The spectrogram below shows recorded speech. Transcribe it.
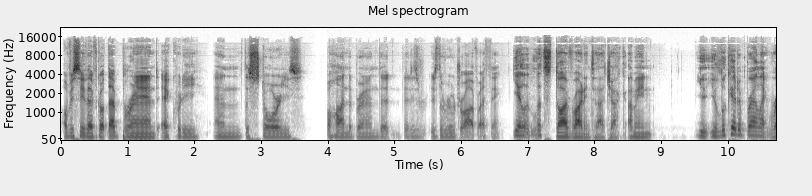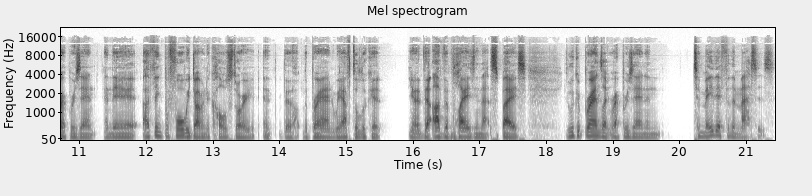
obviously they've got that brand equity and the stories behind the brand that that is is the real driver i think Yeah, let, let's dive right into that, Jack. I mean, you, you look at a brand like Represent, and they're. I think before we dive into Cole's story and the the brand, we have to look at you know the other players in that space. You look at brands like Represent, and to me, they're for the masses.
